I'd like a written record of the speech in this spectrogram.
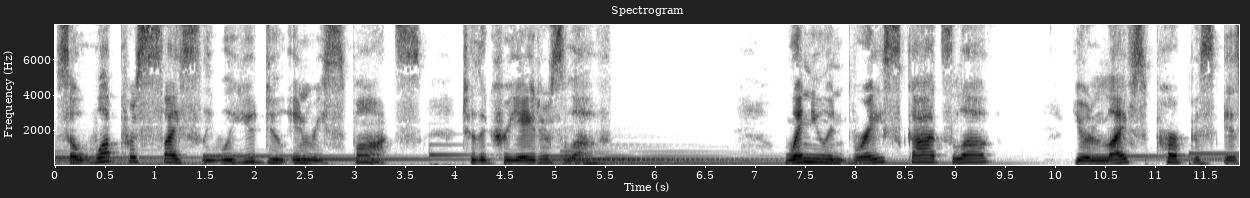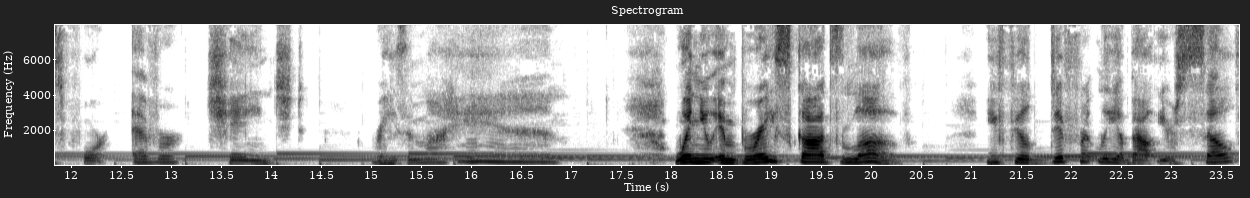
So, what precisely will you do in response to the Creator's love? When you embrace God's love, your life's purpose is forever changed. Raising my hand. When you embrace God's love, you feel differently about yourself,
